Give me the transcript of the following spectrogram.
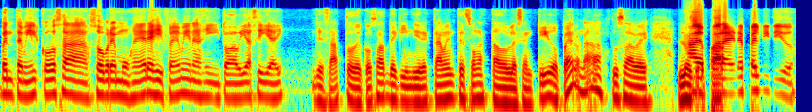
20 mil cosas sobre mujeres y féminas y todavía sigue ahí. Exacto, de cosas de que indirectamente son hasta doble sentido, pero nada, tú sabes. Lo ah, para él es permitido.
